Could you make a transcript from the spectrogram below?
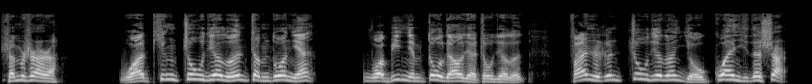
什么事儿啊？我听周杰伦这么多年，我比你们都了解周杰伦。”凡是跟周杰伦有关系的事儿，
